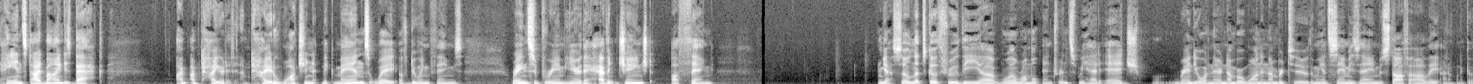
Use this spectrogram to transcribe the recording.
hands tied behind his back. I'm I'm tired of it. I'm tired of watching McMahon's way of doing things reign supreme here. They haven't changed a thing. Yeah, so let's go through the uh, Royal Rumble entrance. We had Edge, Randy Orton there, number one and number two. Then we had Sami Zayn, Mustafa Ali. I don't want to go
